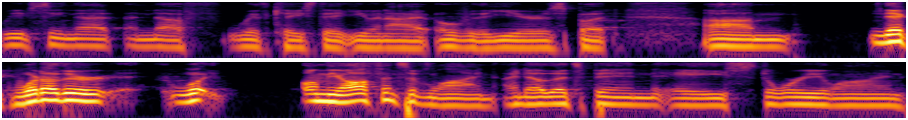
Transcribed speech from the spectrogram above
we've seen that enough with K State, you and I, over the years. But um, Nick, what other what on the offensive line? I know that's been a storyline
